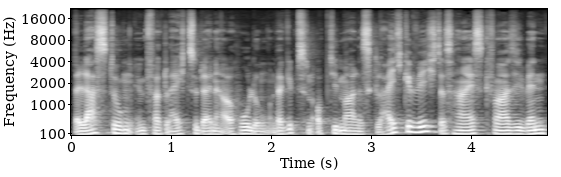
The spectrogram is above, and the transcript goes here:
Belastung im Vergleich zu deiner Erholung. Und da gibt es ein optimales Gleichgewicht. Das heißt quasi, wenn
